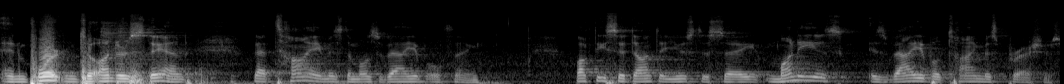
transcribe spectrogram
important to understand that time is the most valuable thing. Bhakti Siddhanta used to say, money is, is valuable, time is precious.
